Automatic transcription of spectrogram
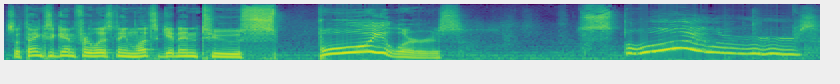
So thanks again for listening. Let's get into spoilers. Spoilers.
